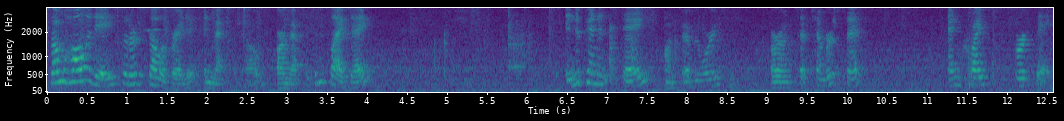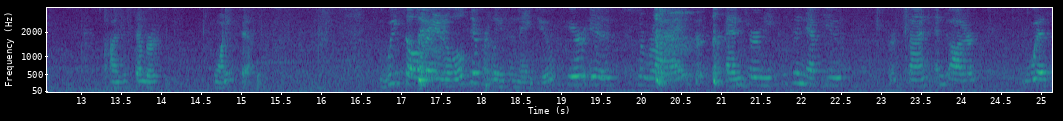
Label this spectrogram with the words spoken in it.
Some holidays that are celebrated in Mexico are Mexican Flag Day, Independence Day on February, or on September 6th, and Christ's birthday on December 25th. We celebrate it a little differently than they do. Here is Sarai and her nieces and nephews, her son and daughter, with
